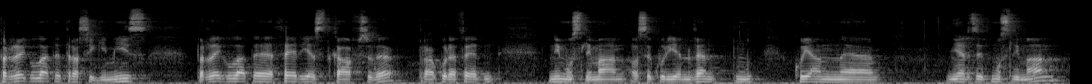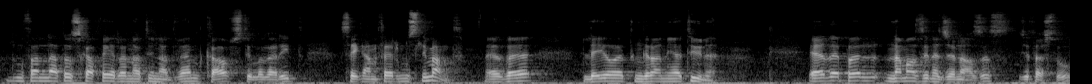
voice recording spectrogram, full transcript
për rregullat e trashëgimisë, Për rregullat e therjes të kafshëve, pra kur e ther një musliman ose kur je në vend ku janë njerëzit muslimanë, domethënë ato që theren aty në atë vend kafshë ti llogarit se i kanë therë muslimanët. Edhe lejohet ngrënia e tyre. Edhe për namazin e xhenazës, gjithashtu,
